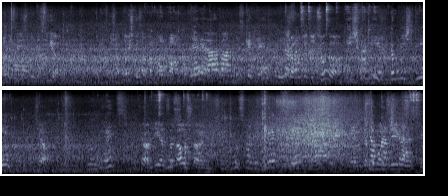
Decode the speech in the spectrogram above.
Das ist nicht, ich bin nicht hier. Ich habe durchgesagt am Hauptbahnhof. Ja, ja, aber das gefällt mir. Ja, da müssen Sie zuhören. Ich war hier noch nicht drin. Tja, Und jetzt tja, Lietz wird aussteigen. muss man mit sechs jetzt Ja, mit der 75. Stockerstraße.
